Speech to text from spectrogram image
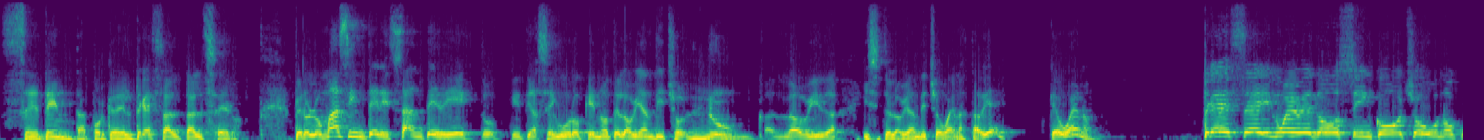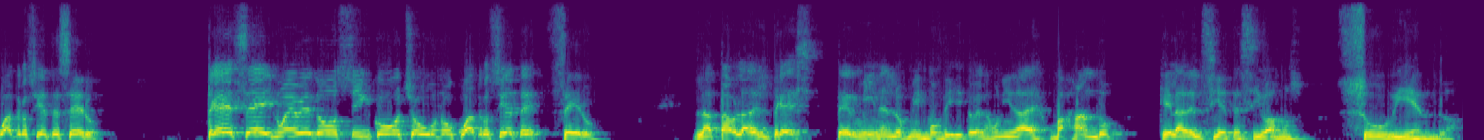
70, porque del 3 salta al 0. Pero lo más interesante de esto, que te aseguro que no te lo habían dicho nunca en la vida, y si te lo habían dicho, bueno, está bien, qué bueno. 3, 6, 9, 2, 5, 8, 1, 4, 7, 0. 3, 6, 9, 2, 5, 8, 1, 4, 7, 0. La tabla del 3 termina en los mismos dígitos de las unidades bajando que la del 7 si vamos subiendo.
